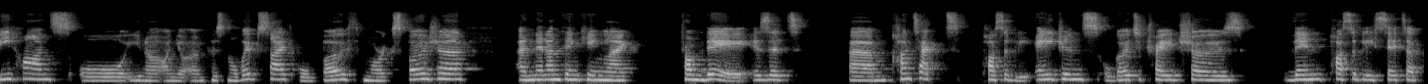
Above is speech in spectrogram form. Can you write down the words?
Behance or you know on your own personal website or both, more exposure. And then I'm thinking like from there, is it um, contact possibly agents or go to trade shows, then possibly set up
